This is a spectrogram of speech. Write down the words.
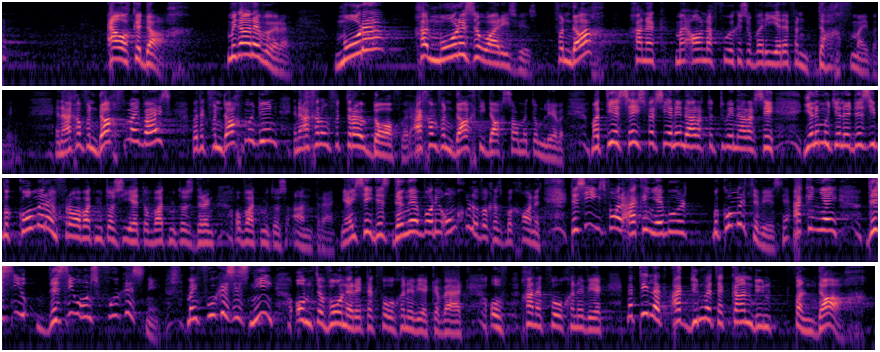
elke dag. Met ander woorde, môre gaan môre se worries wees. Vandag gaan ek my aandag fokus op wat die Here vandag vir my wil hê. En hy gaan vandag vir my wys wat ek vandag moet doen en ek gaan hom vertrou daarvoor. Ek gaan vandag die dag saam met hom lewe. Matteus 6:31 tot 32 sê: "Julle moet julle dis nie bekommer en vra wat moet ons eet of wat moet ons drink of wat moet ons aantrek nie." Hy sê dis dinge waar die ongelowiges begaan het. Dis nie iets waar ek en jy behoort bekommerd te wees nie. Ek en jy, dis nie dis nie ons fokus nie. My fokus is nie om te wonder het ek volgende week 'n werk of gaan ek volgende week. Natuurlik, ek doen wat ek kan doen vandag.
